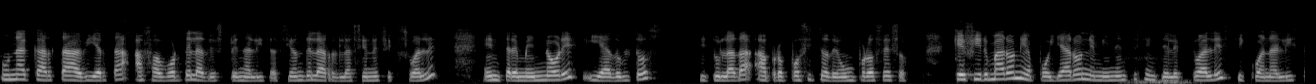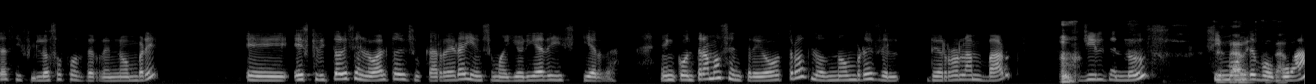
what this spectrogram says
una carta abierta a favor de la despenalización de las relaciones sexuales entre menores y adultos titulada A propósito de un proceso, que firmaron y apoyaron eminentes intelectuales, psicoanalistas y filósofos de renombre, eh, escritores en lo alto de su carrera y en su mayoría de izquierda. Encontramos, entre otros, los nombres de, de Roland Barthes, ah. Gilles Deleuze, Simone de Beauvoir,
